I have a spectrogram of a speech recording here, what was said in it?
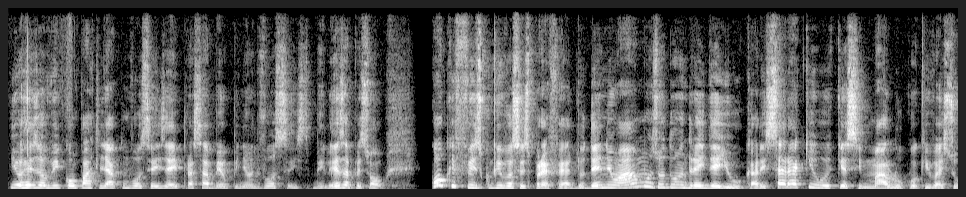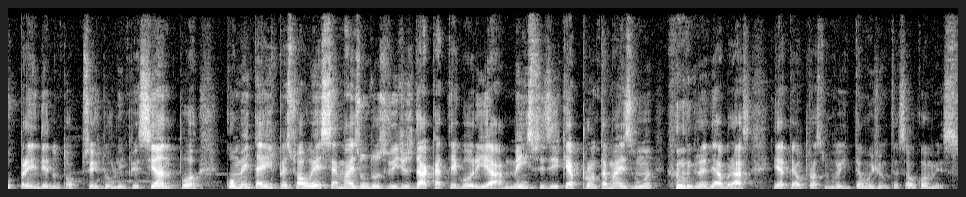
E eu resolvi compartilhar com vocês aí para saber a opinião de vocês. Beleza, pessoal? Qual que físico que vocês preferem? Do Daniel Amos ou do Andrei Deyu, cara? E será que, o, que esse maluco aqui vai surpreender no top 6 do Olimpo esse ano? Pô, comenta aí, pessoal. Esse é mais um dos vídeos da categoria Men's Physique. É pronta mais uma. Um grande abraço e até o próximo vídeo. Tamo junto, é só o começo.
